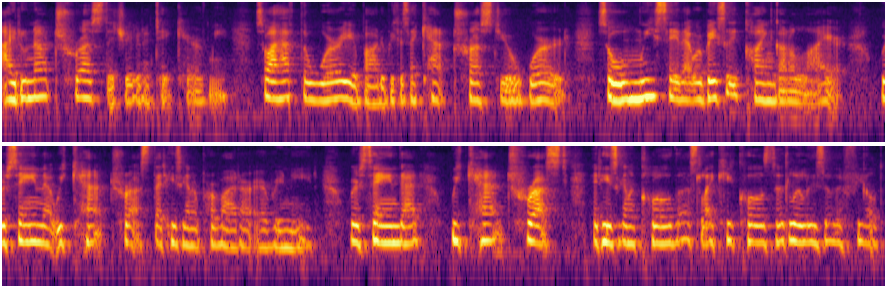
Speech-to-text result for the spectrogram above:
I do not trust that you're going to take care of me. So I have to worry about it because I can't trust your word. So when we say that, we're basically calling God a liar. We're saying that we can't trust that He's going to provide our every need. We're saying that we can't trust that He's going to clothe us like He clothes the lilies of the field.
